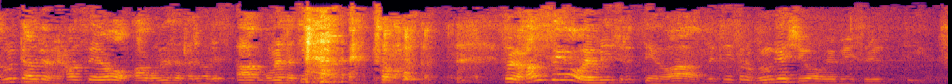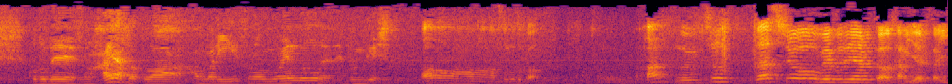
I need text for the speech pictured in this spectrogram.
それってあれだよね、反省を、あ、ごめんなさい、田島です。あ、ごめんなさい、ティー そう。そういう反省をウェブにするっていうのは、別にその文芸集をウェブにするっていうことで、その速さとはあんまりその無縁のものだよね、文芸誌って。ああそういうことか。はうちの雑誌をウェブでやるか紙でやるかい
